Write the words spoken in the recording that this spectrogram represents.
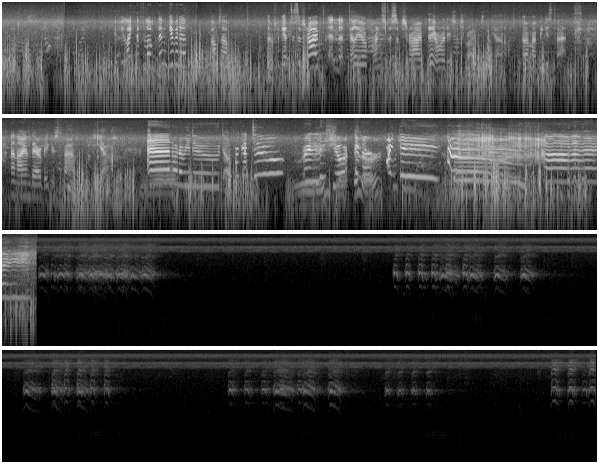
If you like the vlog then give it a thumbs up. Don't forget to subscribe and then tell your friends to subscribe. They already subscribed. Yeah, they're my biggest fans. And I am their biggest fan. Yeah. And whatever you do, don't forget to release your inner Viking!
